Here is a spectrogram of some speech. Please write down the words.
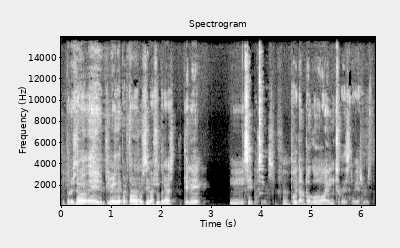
Y por eso el primer despertar de los Siva Sutras tiene mm, pasiones. Hmm. Porque tampoco hay mucho que desarrollar sobre esto.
